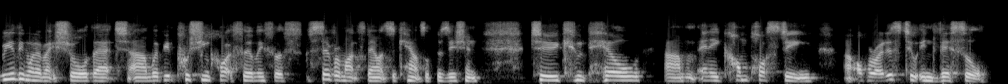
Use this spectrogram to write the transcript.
really want to make sure that um, we've been pushing quite firmly for f- several months now, it's a council position, to compel um, any composting uh, operators to invessel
